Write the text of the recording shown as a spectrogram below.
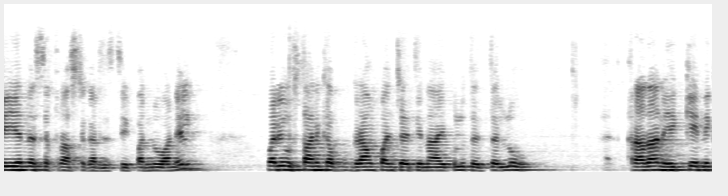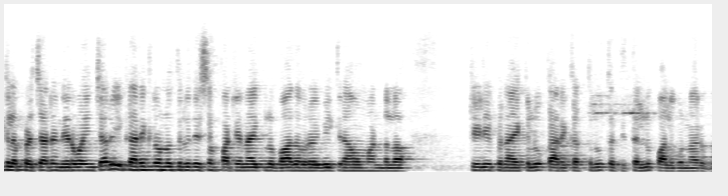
టీఎన్ఎస్ఎఫ్ రాష్ట్ర కార్యదర్శి పన్ను అనిల్ మరియు స్థానిక గ్రామ పంచాయతీ నాయకులు తదితరులు రథాన్ని ఎక్కి ఎన్నికల ప్రచారం నిర్వహించారు. ఈ కార్యక్రమంలో తెలుగుదేశం పార్టీ నాయకులు బాదం రవి గ్రామ మండల టీడీపీ నాయకులు కార్యకర్తలు తదితరులు పాల్గొన్నారు.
